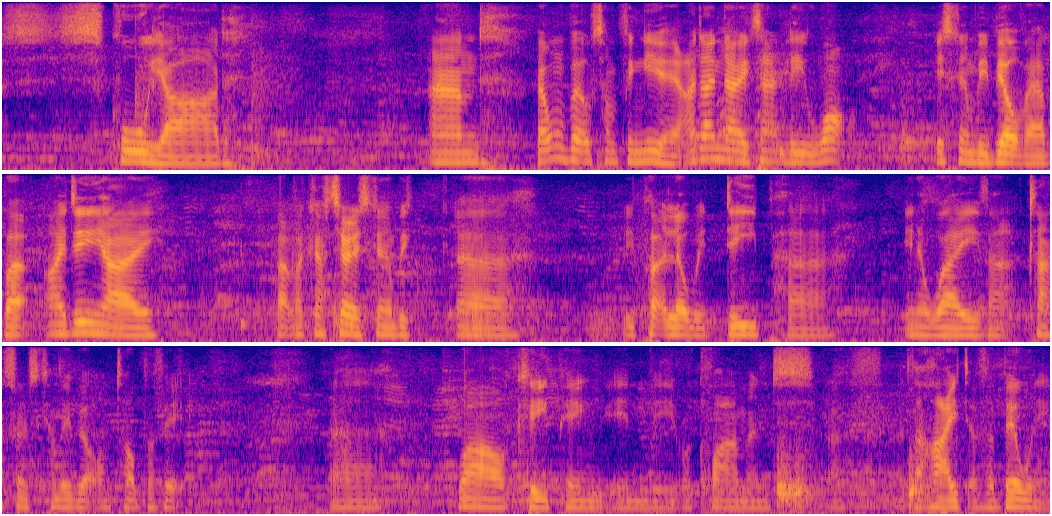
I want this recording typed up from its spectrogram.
schoolyard. And they want to build something new here. I don't know exactly what is going to be built there, but I do know that the cafeteria is going to be, uh, be put a little bit deeper in a way that classrooms can be built on top of it. Uh, while keeping in the requirements of the height of a building.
